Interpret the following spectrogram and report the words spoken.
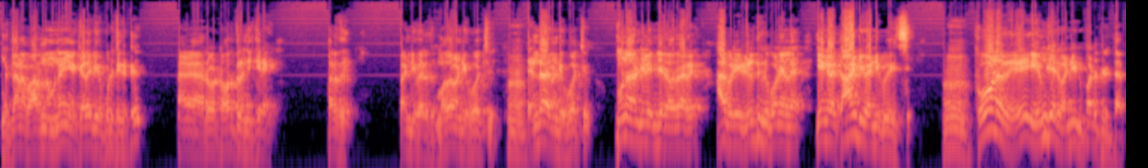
இங்க தானே வரணும்னு என் கிளவியை பிடிச்சிக்கிட்டு ரோட் ஓரத்தில் நிற்கிறேன் வருது. வண்டி வருது. முத வண்டி போச்சு. ரெண்டாவது வண்டி போச்சு. மூணாவது வண்டியில் எம்ஜிஆர் வர்றாரு. அப்படி இழுத்துக்கிட்டு போனேன்ல எங்களை தாண்டி வண்டி போயிடுச்சு ம். போனது எம்ஜிஆர் வண்டி நிப்பாட்ட சொல்லிட்டார்.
